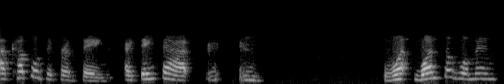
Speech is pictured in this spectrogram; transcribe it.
a couple different things. I think that once a woman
